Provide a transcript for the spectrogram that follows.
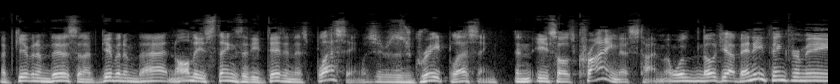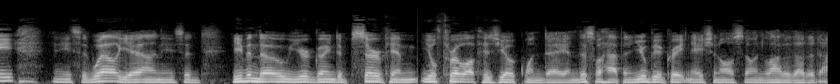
I've given him this, and I've given him that, and all these things that he did in this blessing, which was his great blessing. And Esau's crying this time. Well, don't you have anything for me? And he said, Well, yeah. And he said, Even though you're going to serve him, you'll throw off his yoke one day, and this will happen, and you'll be a great nation also, and la da da da da.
